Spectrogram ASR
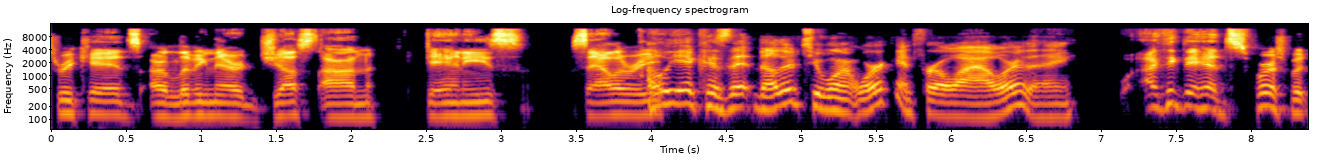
three kids are living there just on Danny's salary. Oh yeah, because the, the other two weren't working for a while, were they? I think they had spurs, but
